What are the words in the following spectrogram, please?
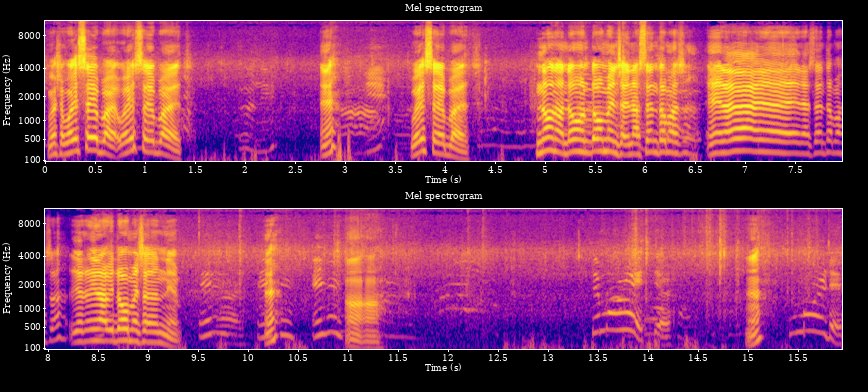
Where's What you say about it? What you say about it? Eh? What you say about it? No, no, don't don't mention. In St. Thomas. In, in St. Thomas. You, don't mention the name. Eh? Eh? Uh uh. See more right there. Eh? See more there.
